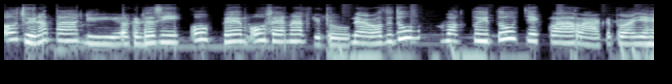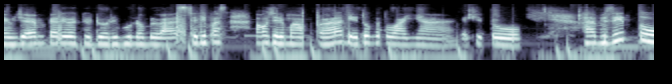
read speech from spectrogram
oh join apa di organisasi? Oh BEM oh senat gitu. Nah waktu itu waktu itu Cek Clara ketuanya HMJM periode 2016 jadi pas aku jadi maba dia itu ketuanya kayak gitu. Habis itu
